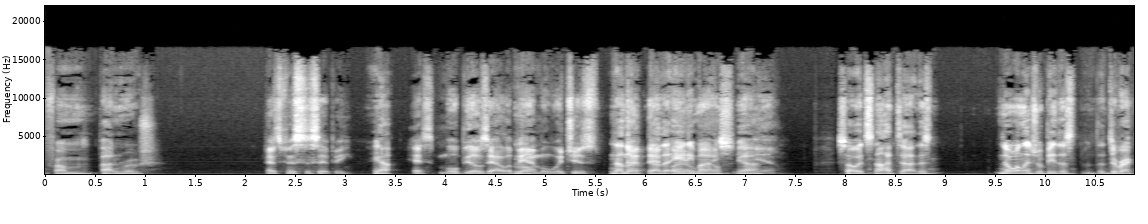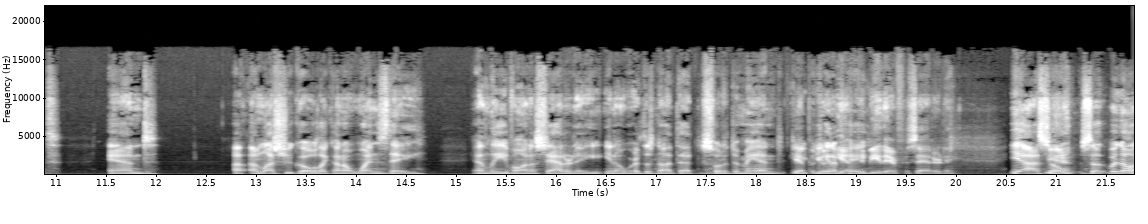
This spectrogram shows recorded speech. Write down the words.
from Baton Rouge. That's Mississippi. Yeah. Yes, Mobile's Alabama, which is Another- not that another far 80 away. miles, yeah. yeah. So it's not. Uh, this, New Orleans would be the, the direct, and uh, unless you go like on a Wednesday and leave on a Saturday, you know, where there's not that sort of demand, Yeah, but you're going you to pay. have to be there for Saturday. yeah. So Yeah. so, but no,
